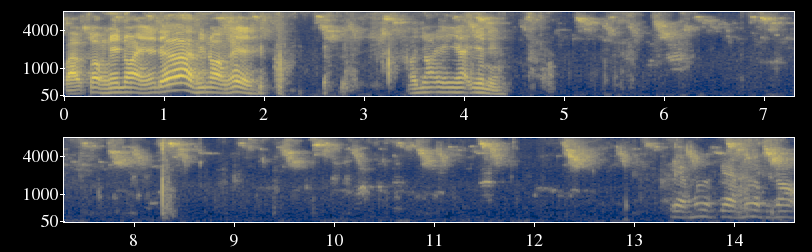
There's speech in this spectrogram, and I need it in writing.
ฝากช่องน้อยๆนะเด้อพี่น้องเอ้ยเอาย่อยเงี้ยยี่นี่ แก้มือแก้มือพี่น้อง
